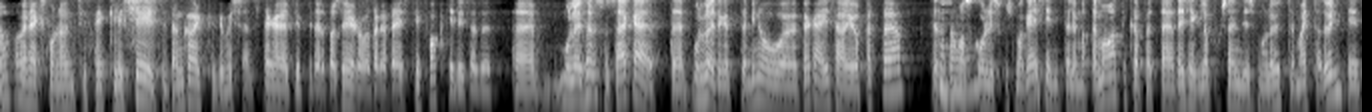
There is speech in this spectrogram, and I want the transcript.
Noh, õnneks mul on siis neid klišeesid on ka ikkagi, mis on stereotüüpidel baseeruvad, aga täiesti faktilised, et äh, mul oli selles mõttes äge, et äh, mul oli tegelikult minu pereisa oli õpetaja selles samas mm -hmm. koolis, kus ma käisin, ta oli matemaatikaõpetaja, ta isegi lõpuks andis mulle ühte matatundi.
